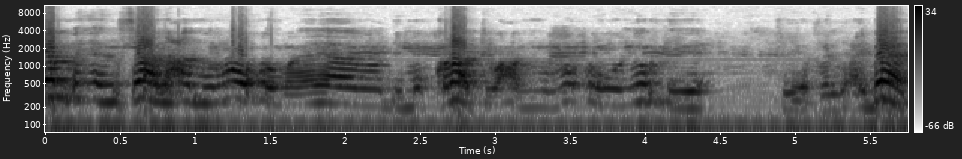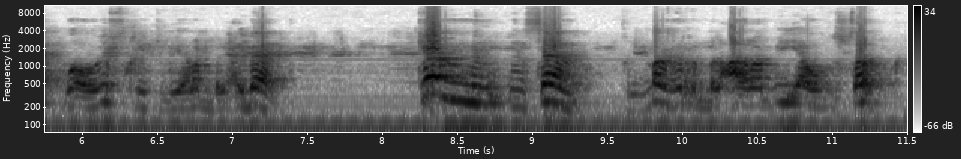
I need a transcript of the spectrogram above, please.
كم من إنسان عم روحه ديمقراطي وعم روحه يرضي في, في العباد وهو يسخط في رب العباد. كم من إنسان في المغرب العربي أو في الشرق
